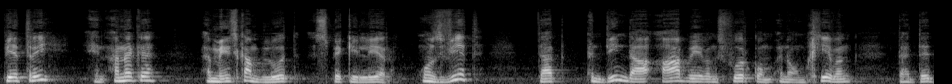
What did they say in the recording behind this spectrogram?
Petri en Anneke, 'n mens kan bloot spekuleer. Ons weet dat indien daar aardbewings voorkom in 'n omgewing dat dit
